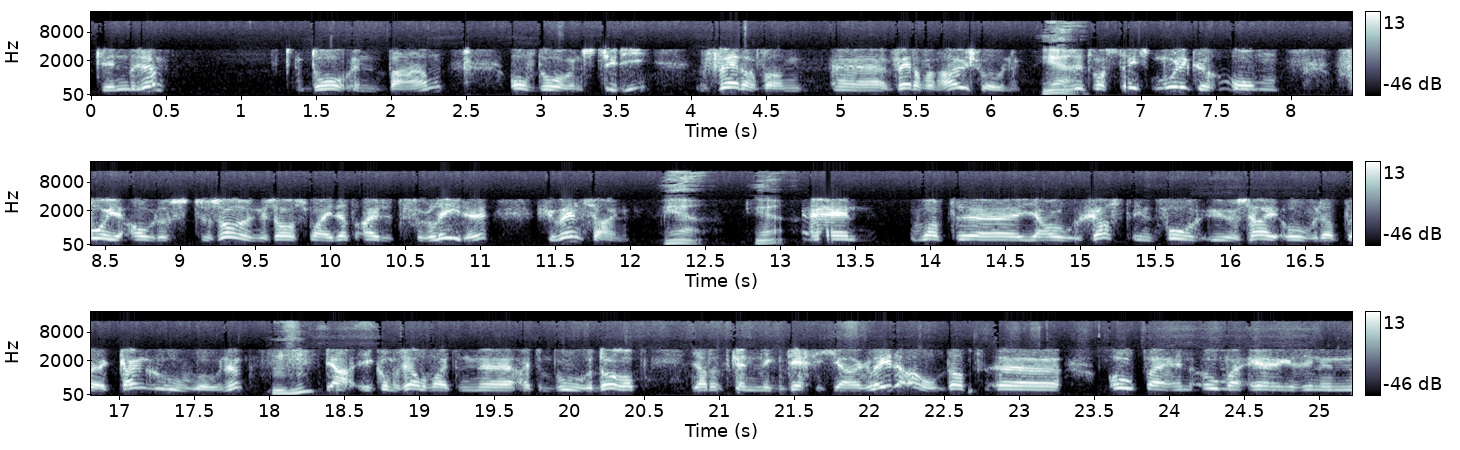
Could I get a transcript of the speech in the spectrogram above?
kinderen door een baan of door een studie verder van, eh, verder van huis wonen. Ja. Dus het was steeds moeilijker om voor je ouders te zorgen, zoals wij dat uit het verleden gewend zijn. Ja, ja. En wat eh, jouw gast in het vorige uur zei over dat uh, wonen. Mhm. Ja, ik kom zelf uit een, eh, uit een boerendorp. Ja, dat kende ik 30 jaar geleden al. Dat opa en oma ergens in een,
